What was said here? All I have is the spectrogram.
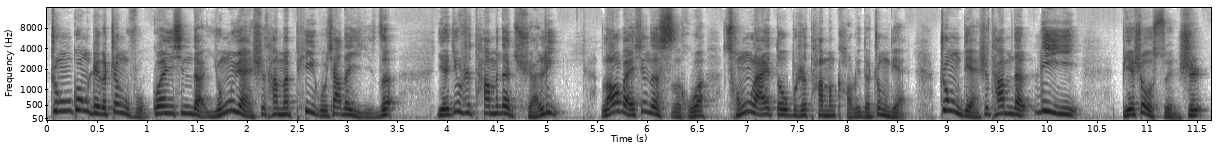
中共这个政府关心的永远是他们屁股下的椅子，也就是他们的权利。老百姓的死活从来都不是他们考虑的重点，重点是他们的利益别受损失。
